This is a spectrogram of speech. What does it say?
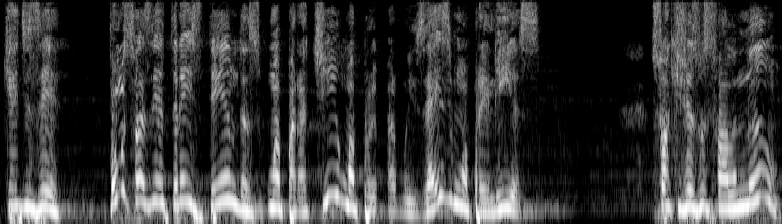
Quer dizer, vamos fazer três tendas, uma para ti, uma para Moisés e uma para Elias. Só que Jesus fala: não,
